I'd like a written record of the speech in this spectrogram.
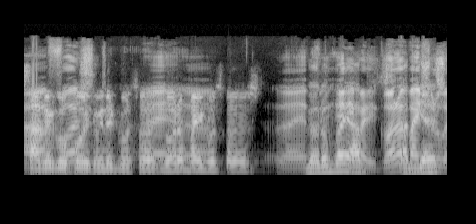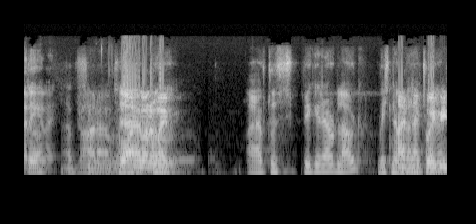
Sagar go first Vidit goes first गौरव भाई फ़र्स्ट गौरव भाई आप गौरव भाई शुरू करेंगे गौरव भाई। कोई भी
